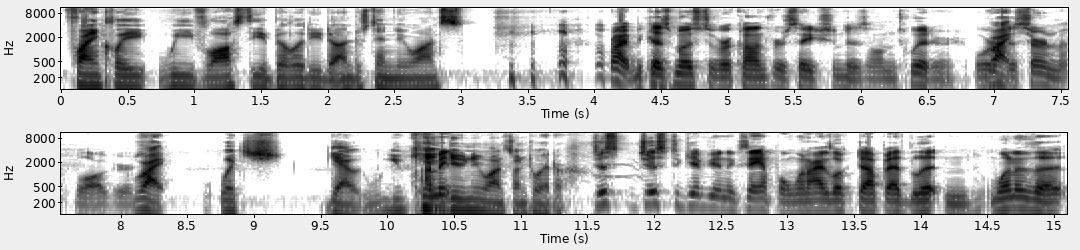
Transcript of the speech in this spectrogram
frankly, we've lost the ability to understand nuance. right, because most of our conversation is on Twitter or Right. discernment bloggers. Right. Which, yeah, you can't mean- do nuance on Twitter. Just just to give you an example, when I looked up Ed Litton, one of the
